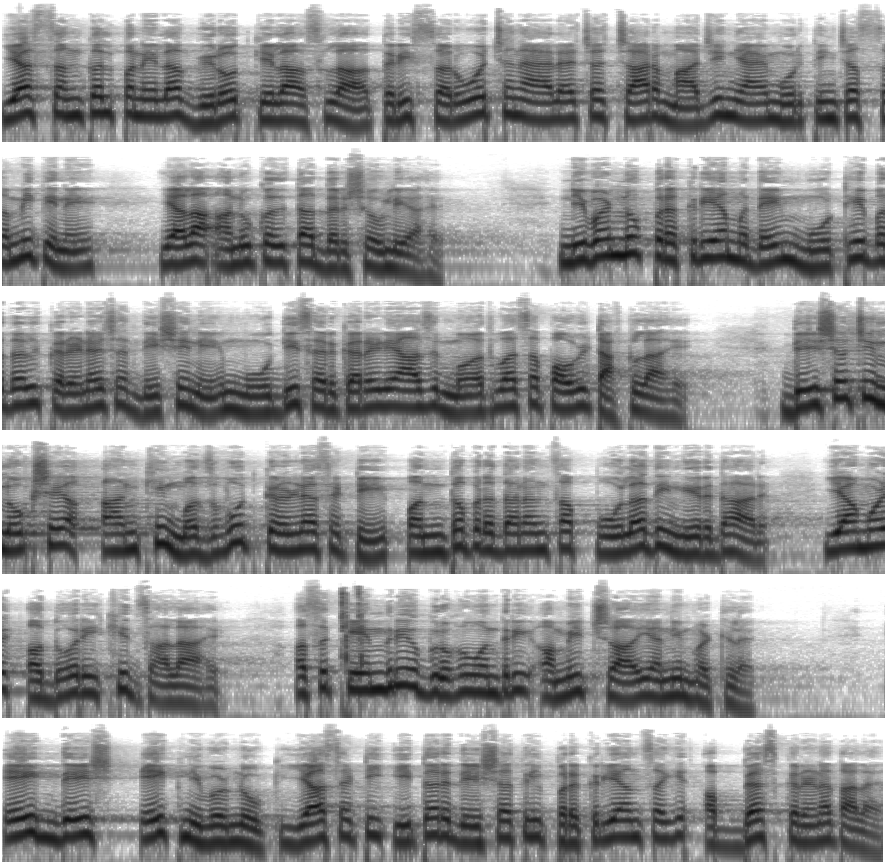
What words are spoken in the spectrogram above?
या संकल्पनेला विरोध केला असला तरी सर्वोच्च न्यायालयाच्या चार माजी न्यायमूर्तींच्या समितीने याला अनुकूलता दर्शवली आहे. निवडणूक प्रक्रियेमध्ये मोठे बदल करण्याच्या दिशेने मोदी सरकारने आज महत्त्वाचा पाऊल टाकला आहे. देशाची लोकशाही आणखी मजबूत करण्यासाठी पंतप्रधानांचा पोलादी निर्धार यामुळे अधोरेखित झाला आहे असं केंद्रीय गृहमंत्री अमित शाह यांनी म्हटलंय. एक देश एक निवडणूक यासाठी इतर देशातील प्रक्रियांचाही अभ्यास करण्यात आलाय.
